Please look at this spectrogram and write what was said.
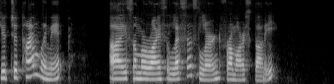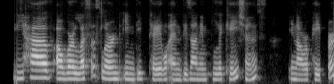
Due to time limit, I summarize lessons learned from our study. We have our lessons learned in detail and design implications in our paper,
